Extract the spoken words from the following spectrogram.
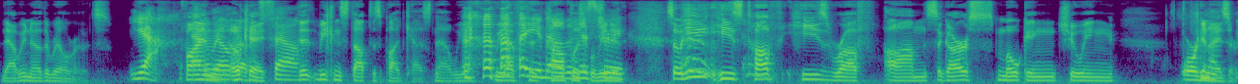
now we know the railroads. Yeah. Finally, okay, So. Th- we can stop this podcast now. We have, we have to You know, accomplish what we need. So he he's tough. He's rough. Um, cigar smoking, chewing, organizer,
